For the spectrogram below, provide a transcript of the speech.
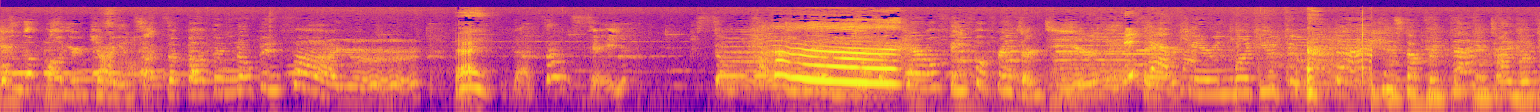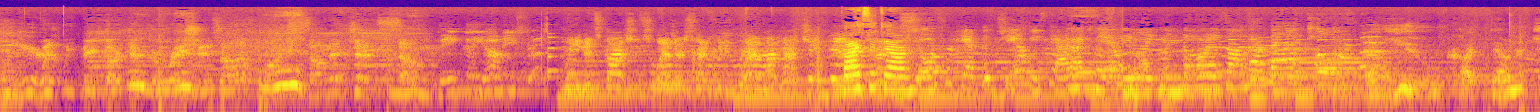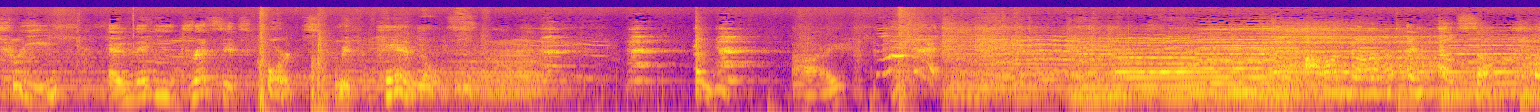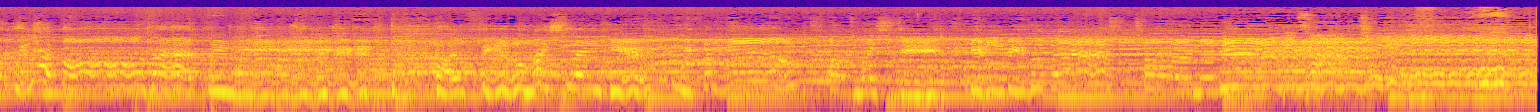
Hang up all your giant socks above an open fire. That, That sounds safe. So Ah. Carol, faithful friends are dear. Thanks for sharing what you do. And stuff like that time of year. Well, we make our decorations out of blocks, some and jetsam. We knit scarves and sweaters and we wear our matching bye, sit down. Don't forget the jammies got cut down a tree and then you dress its corpse with candles. I! Anna and Elsa will have all that they need. I'll fill my sleigh here with the help of my steed.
